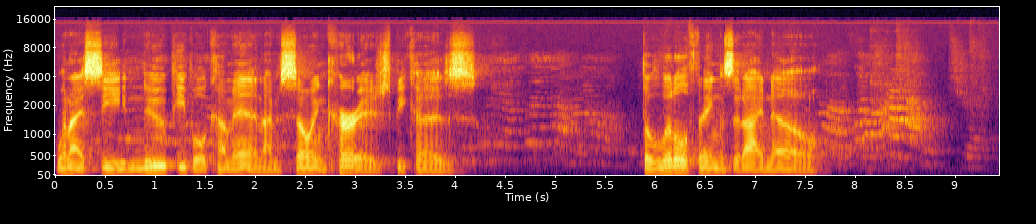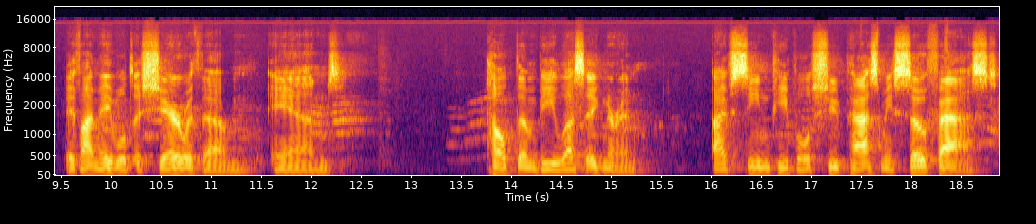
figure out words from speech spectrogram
when I see new people come in, I'm so encouraged because the little things that I know, if I'm able to share with them and help them be less ignorant, I've seen people shoot past me so fast.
